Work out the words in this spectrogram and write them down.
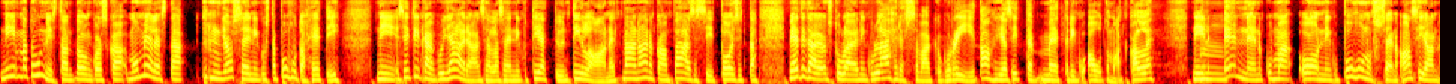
Niin mä tunnistan ton, koska mun mielestä jos ei niinku sitä puhuta heti, niin sit ikään kuin jäädään sellaiseen niinku tiettyyn tilaan, että mä en ainakaan pääse siitä pois, että mietitään, jos tulee niinku lähdössä vaikka joku riita ja sitten menette niinku automatkalle, niin mm. ennen kuin mä oon niinku puhunut sen asian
